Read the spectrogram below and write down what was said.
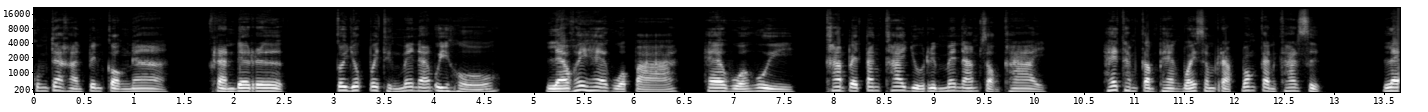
คุมทหารเป็นกองหน้า ครันได้เลิก ก็ยกไปถึงแม่น้ำอุยโห แล้วให้แห่หัวป๋าแห่หัวหุย ข้ามไปตั้งค่ายอยู่ริมแม่น้ำสองค่าย ให้ทำกำแพงไว้สำหรับป้องกันข้าศึก และ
